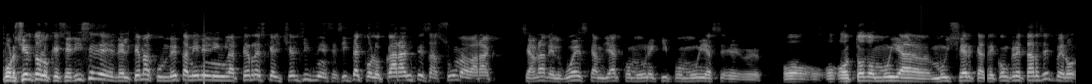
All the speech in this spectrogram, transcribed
por, cierto, lo que se dice de, del tema Cundé también en Inglaterra es que el Chelsea necesita colocar antes a Suma Barak. Se habla del West Ham ya como un equipo muy, eh, o, o, todo muy, uh, muy cerca de concretarse, pero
